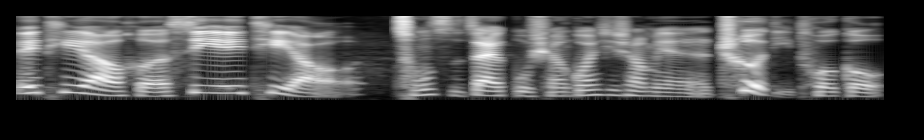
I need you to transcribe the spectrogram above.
ATL 和 CATL，从此在股权关系上面彻底脱钩，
